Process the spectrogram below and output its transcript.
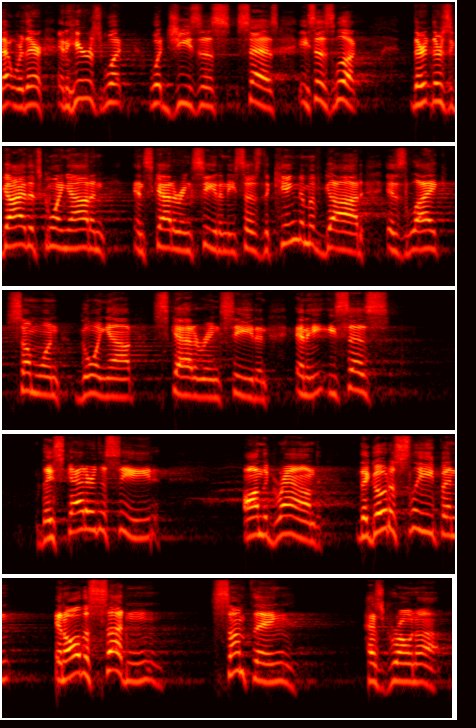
that were there. And here's what, what Jesus says He says, Look, there, there's a guy that's going out and, and scattering seed. And he says, The kingdom of God is like someone going out scattering seed. And, and he, he says, They scatter the seed on the ground. They go to sleep, and, and all of a sudden, something has grown up.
